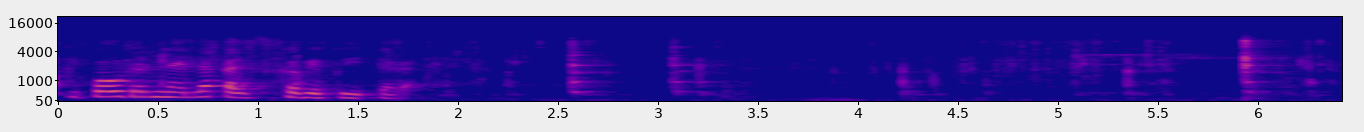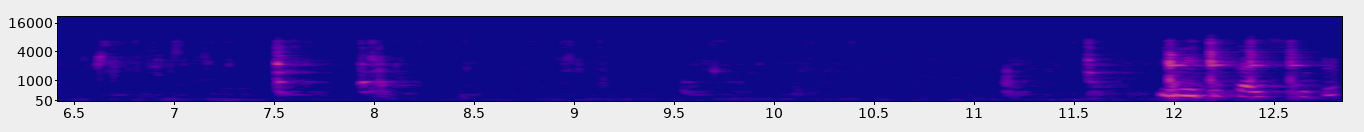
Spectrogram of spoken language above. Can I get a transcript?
ಈ ಪೌಡ್ರನ್ನೆಲ್ಲ ಕಲಿಸ್ಕೋಬೇಕು ಈ ಥರ ಈ ರೀತಿ ಕಲಿಸ್ಬಿಟ್ಟು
